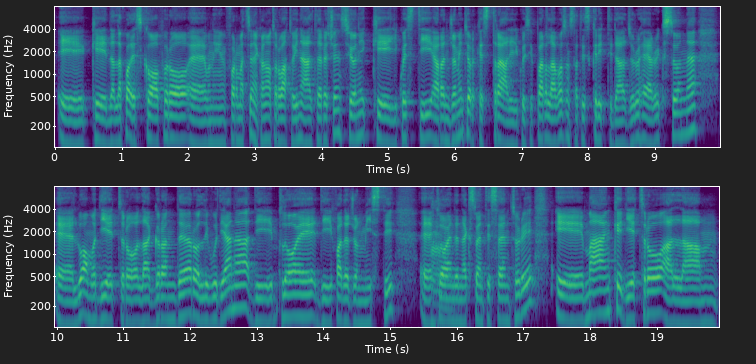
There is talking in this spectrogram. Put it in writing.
che, dalla quale scopro eh, un'informazione che non ho trovato in altre recensioni, che questi arrangiamenti orchestrali di cui si parlava sono stati scritti da Drew Erickson, eh, l'uomo dietro la grandeur hollywoodiana di Chloe di Father John Misty protagonisti, eh, Chloe and the Next 20th Century, e, ma anche dietro alla, um,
